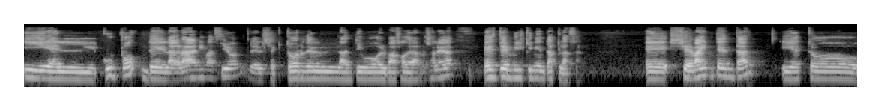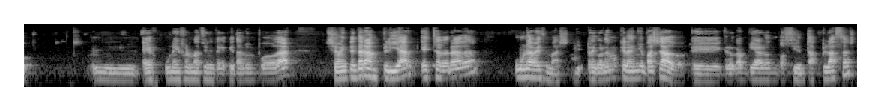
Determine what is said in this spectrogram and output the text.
Y el cupo de la gran animación del sector del antiguo Bajo de la Rosaleda es de 1.500 plazas. se va a intentar y esto mm, es una información que también puedo dar, se va a intentar ampliar esta grada una vez más. Recordemos que el año pasado eh, creo que ampliaron 200 plazas,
